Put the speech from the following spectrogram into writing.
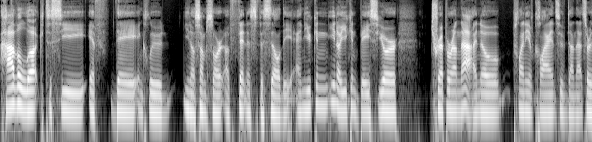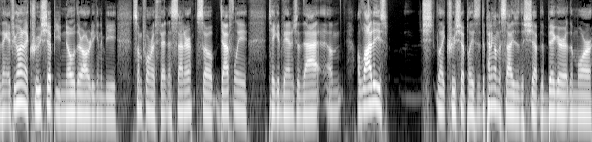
have a look to see if they include you know some sort of fitness facility and you can you know you can base your trip around that. I know plenty of clients who've done that sort of thing. If you're going on a cruise ship, you know they're already going to be some form of fitness center. So definitely take advantage of that. Um, a lot of these like cruise ship places, depending on the size of the ship, the bigger, the more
